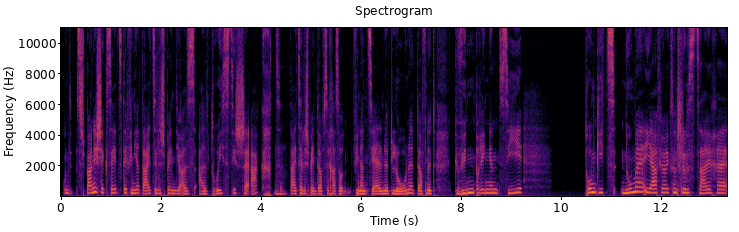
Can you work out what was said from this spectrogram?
Und das spanische Gesetz definiert die Einzelspende ja als altruistischen Akt. Mhm. Die Einzelspende darf sich also finanziell nicht lohnen, darf nicht gewinnbringend sein. Darum gibt es nur in Anführungs- und Schlusszeichen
